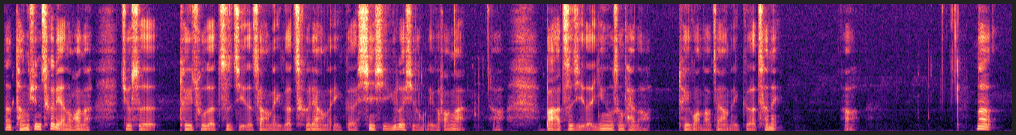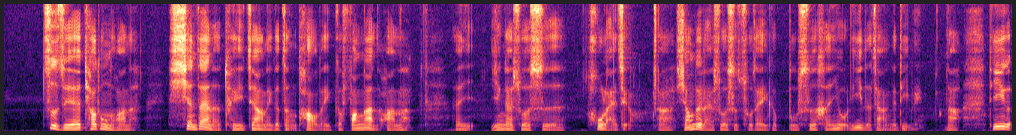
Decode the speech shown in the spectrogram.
那腾讯车联的话呢，就是。推出了自己的这样的一个车辆的一个信息娱乐系统的一个方案啊，把自己的应用生态呢推广到这样的一个车内啊。那字节跳动的话呢，现在呢推这样的一个整套的一个方案的话呢，呃，应该说是后来者啊，相对来说是处在一个不是很有利的这样一个地位啊。第一个，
